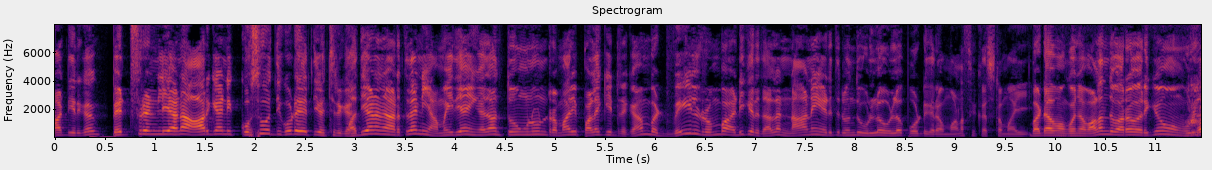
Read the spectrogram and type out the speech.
மாட்டியிருக்கேன். பெட் ஃப்ரெண்ட்லியான ஆர்கானிக் கொசுவத்தி கூட ஏற்றி வச்சிருக்கேன். மதியான நேரத்தில் நீ அமைதியாக இங்கே தான் தூங்கணுன்ற மாதிரி பழக்கிட்டு இருக்கேன் பட் வெயில் ரொம்ப அடிக்கிறதால நானே எடுத்துட்டு வந்து உள்ள உள்ள போட்டுக்கிறேன். மனசு கஷ்டமாயி. பட் அவன் கொஞ்சம் வளர்ந்து வர வரைக்கும் உள்ள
